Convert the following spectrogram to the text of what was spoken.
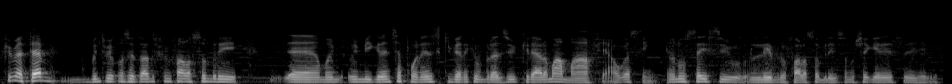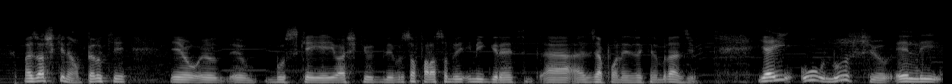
O filme até muito bem conceituado, o filme fala sobre é, uma, um imigrantes japoneses que vieram aqui no Brasil e criaram uma máfia, algo assim. Eu não sei se o livro fala sobre isso, eu não cheguei nesse livro. Mas eu acho que não. Pelo que eu, eu, eu busquei eu acho que o livro só fala sobre imigrantes japoneses aqui no Brasil. E aí o Lúcio, ele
